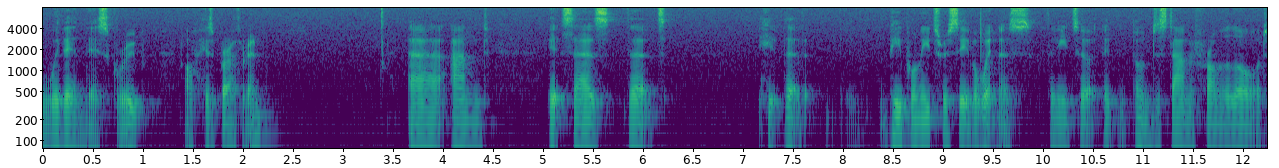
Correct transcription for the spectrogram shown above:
within this group of his brethren. Uh, and it says that, he, that people need to receive a witness. They need to understand from the Lord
